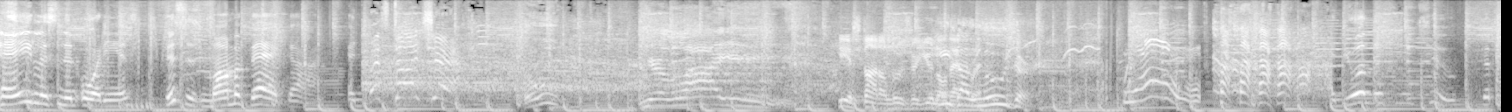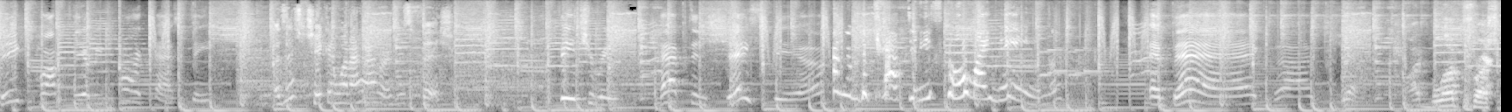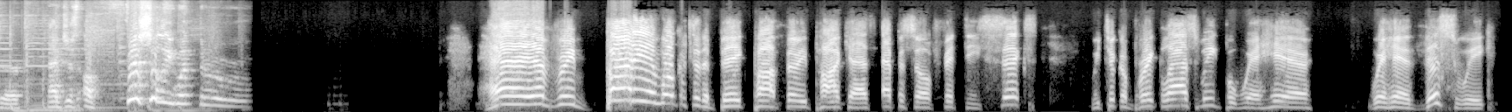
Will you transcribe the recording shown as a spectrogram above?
Hey, listening audience, this is Mama Bad Guy. And Let's die check! Oh, you're lying. He is not a loser, you know He's that. He's a loser. Whoa! and you're listening to the Big Pop Theory podcasting. Is this chicken what I have, or is this fish? Featuring Captain Shakespeare. I am the captain. He stole my name. And Bad Guy Jeff. My blood pressure had just officially went through the roof. Hey, everybody, and welcome to the Big Pop Theory Podcast, episode 56. We took a break last week, but we're here. We're here this week.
